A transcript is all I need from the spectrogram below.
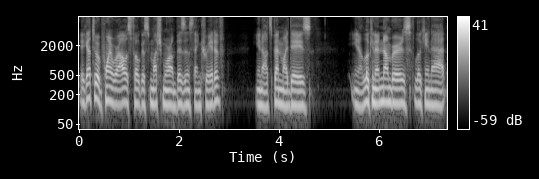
it got to a point where I was focused much more on business than creative. You know, I'd spend my days, you know, looking at numbers, looking at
